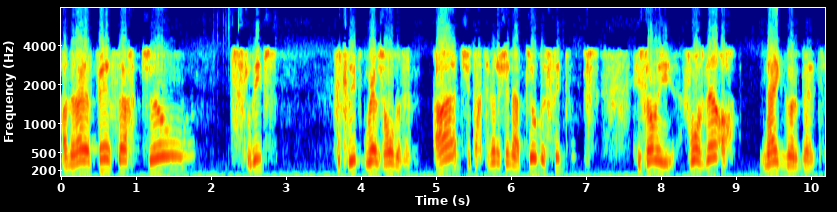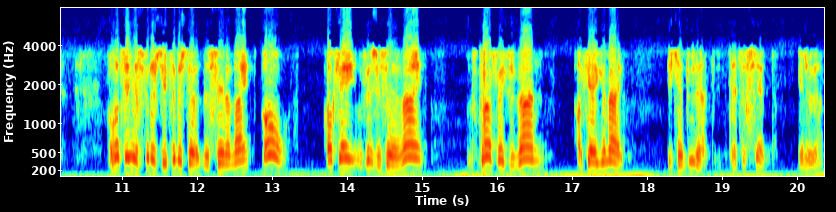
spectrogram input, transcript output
on the night of Pesach, till sleeps, sleep grabs hold of him. Ad till the sleep, he suddenly falls down, oh, now he can go to bed. But let's say he's finished, he finished the, the Seder night, oh, okay, we finished the Seder night, it's perfect, it's done, okay, good night. You can't do that. That's a sin. You know that.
